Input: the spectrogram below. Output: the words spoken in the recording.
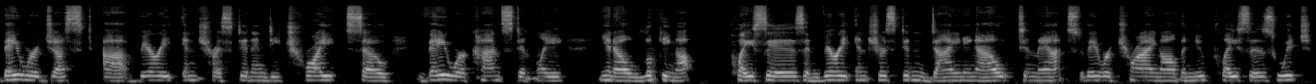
they were just uh, very interested in Detroit. So they were constantly, you know, looking up places and very interested in dining out and that. So they were trying all the new places, which,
